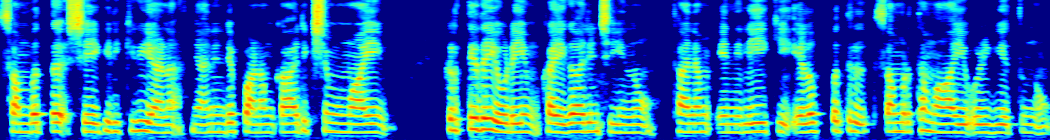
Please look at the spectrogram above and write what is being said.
സമ്പത്ത് ശേഖരിക്കുകയാണ്. ഞാൻ എന്റെ പണം കാര്യക്ഷമമായും കൃത്യതയോടെയും കൈകാര്യം ചെയ്യുന്നു. ധനം എന്നിലേക്ക് എളുപ്പത്തിൽ സമൃദ്ധമായി ഒഴുകിയെത്തുന്നു.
